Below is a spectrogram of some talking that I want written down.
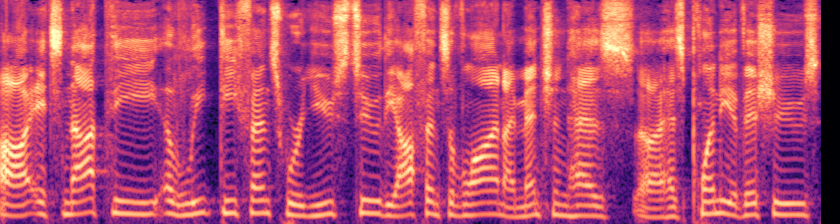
Uh, it's not the elite defense we're used to. The offensive line I mentioned has uh, has plenty of issues,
